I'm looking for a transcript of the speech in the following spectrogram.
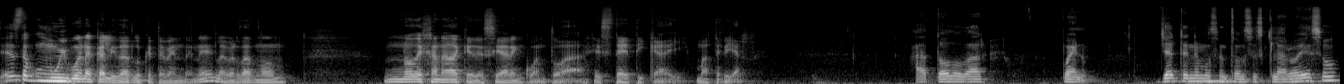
Es de muy buena calidad lo que te venden, ¿eh? La verdad no, no deja nada que desear en cuanto a estética y material. A todo dar. Bueno, ya tenemos entonces claro eso.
